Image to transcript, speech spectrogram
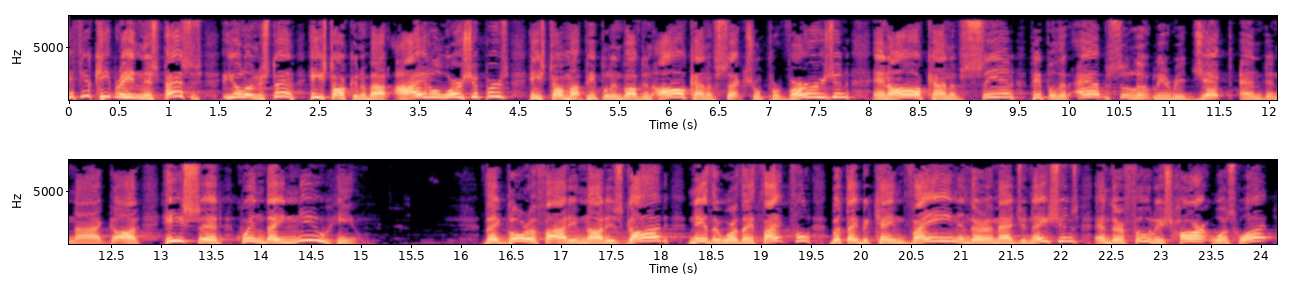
If you keep reading this passage, you'll understand he's talking about idol worshippers. He's talking about people involved in all kind of sexual perversion and all kind of sin. People that absolutely reject and deny God. He said when they knew him, they glorified him not as God, neither were they thankful, but they became vain in their imaginations, and their foolish heart was what?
